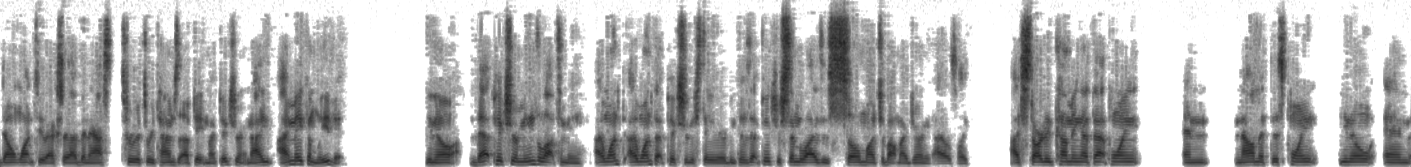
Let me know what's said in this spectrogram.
don't want to. Actually, I've been asked two or three times to update my picture, and I I make them leave it you know that picture means a lot to me. I want i want that picture to stay there because that picture symbolizes so much about my journey. I was like i started coming at that point and now i'm at this point you know and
